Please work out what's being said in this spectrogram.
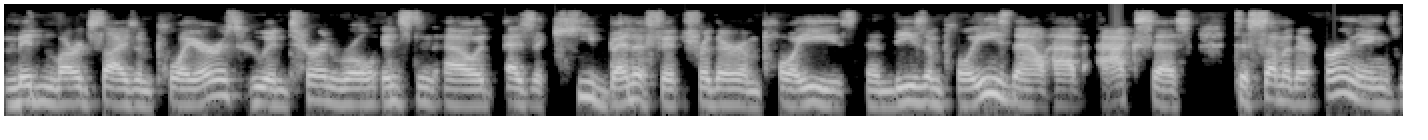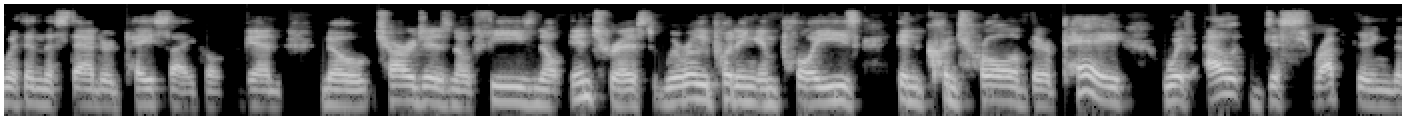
mid and large size employers who in turn roll instant out as a key benefit for their employees. And these employees now have access to some of their earnings within the standard pay cycle. Again, no charges, no fees, no interest. We're really putting employees in control of their pay without disrupting the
